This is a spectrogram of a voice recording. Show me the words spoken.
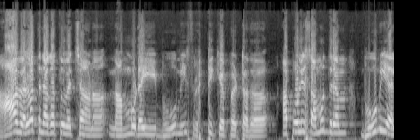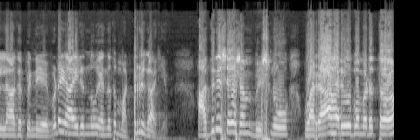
ആ വെള്ളത്തിനകത്തു വെച്ചാണ് നമ്മുടെ ഈ ഭൂമി സൃഷ്ടിക്കപ്പെട്ടത്. അപ്പോൾ ഈ സമുദ്രം ഭൂമിയല്ലാതെ പിന്നെ എവിടെയായിരുന്നു എന്നത് മറ്റൊരു കാര്യം. അതിനുശേഷം വിഷ്ണു വരാഹരൂപമെടുത്ത്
